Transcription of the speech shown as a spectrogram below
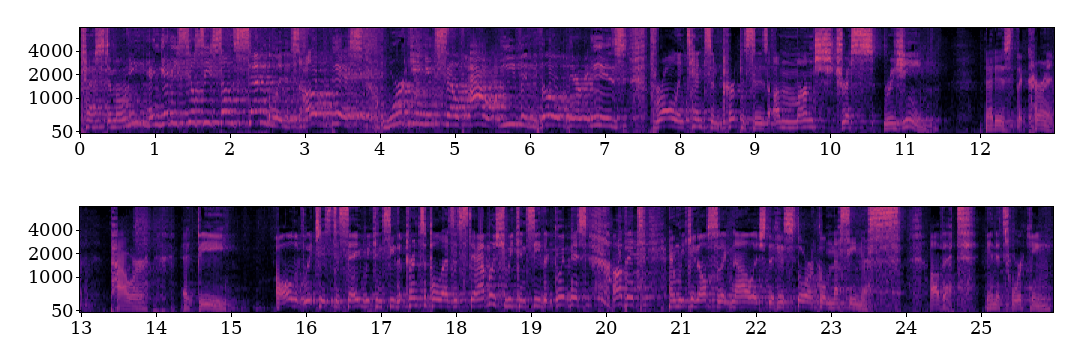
testimony, and yet he still sees some semblance of this working itself out, even though there is, for all intents and purposes, a monstrous regime that is the current power at B. All of which is to say, we can see the principle as established, we can see the goodness of it, and we can also acknowledge the historical messiness of it in its working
